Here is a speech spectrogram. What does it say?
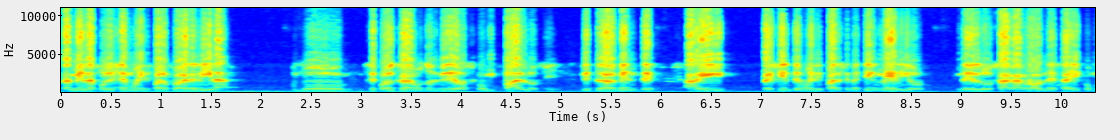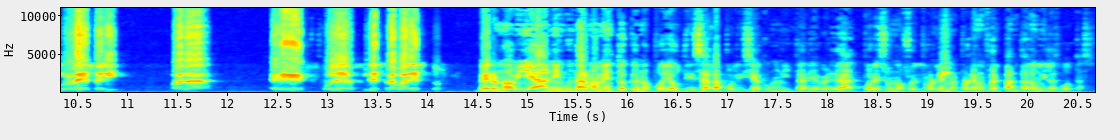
También la policía municipal fue agredida, como se puede observar en algunos videos, con palos, literalmente. Ahí, el presidente municipal se metió en medio de los agarrones ahí como referee para eh, poder destrabar esto. Pero no había ningún armamento que no podía utilizar la policía comunitaria, ¿verdad? Por eso no fue el problema. El problema fue el pantalón y las botas.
